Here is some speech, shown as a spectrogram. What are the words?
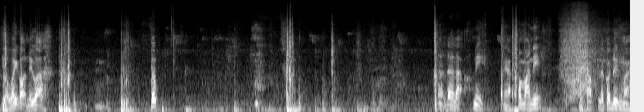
เดี๋ยวไว้ก่อนดีกว่าปุ๊บอะได้แล้วนี่เนี่ยประมาณนี้นะครับ แล้วก็ดึงมา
